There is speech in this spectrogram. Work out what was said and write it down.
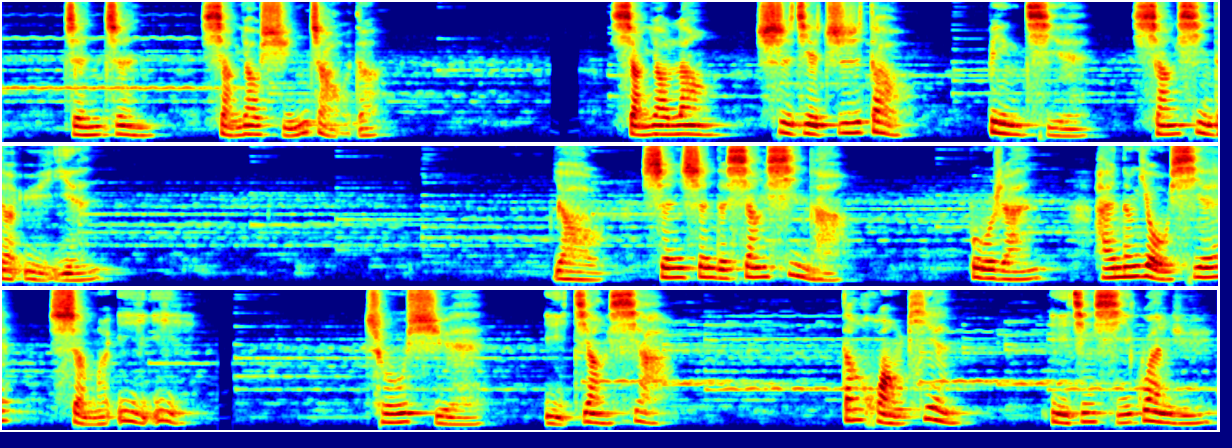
真正想要寻找的？想要让世界知道，并且相信的语言，要深深的相信啊，不然还能有些什么意义？初雪已降下，当谎骗。已经习惯于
